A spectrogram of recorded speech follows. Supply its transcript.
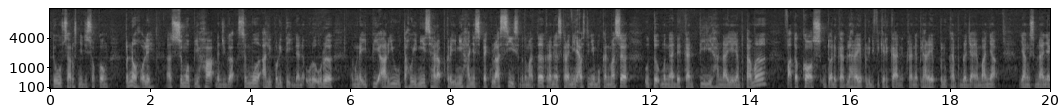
itu seharusnya disokong penuh oleh uh, semua pihak dan juga semua ahli politik dan ura-ura mengenai PRU tahun ini saya harap perkara ini hanya spekulasi semata-mata kerana sekarang ini ya. pastinya bukan masa untuk mengadakan pilihan raya. Yang pertama, faktor kos untuk adakan pilihan raya perlu difikirkan kerana pilihan raya perlukan pembelanjaan yang banyak yang sebenarnya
